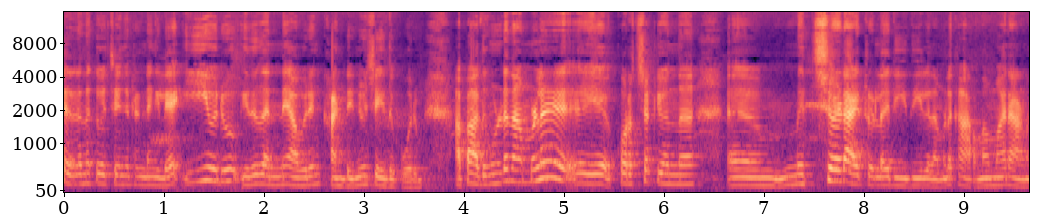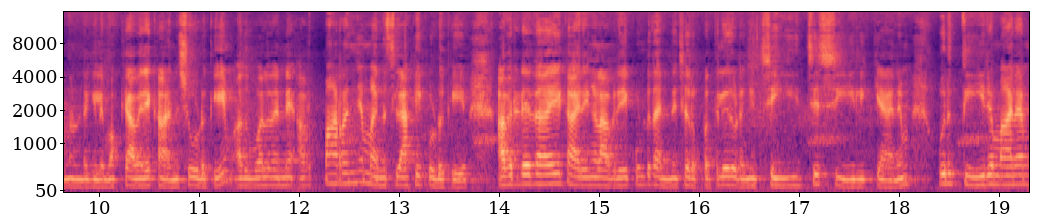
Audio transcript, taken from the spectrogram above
ചിലരെന്നൊക്കെ വെച്ച് കഴിഞ്ഞിട്ടുണ്ടെങ്കിൽ ഈ ഒരു ഇത് തന്നെ അവരും കണ്ടിന്യൂ ചെയ്തു പോരും. അപ്പോൾ അതുകൊണ്ട് നമ്മൾ കുറച്ചൊക്കെ ഒന്ന് മെച്ചുവേർഡ് ആയിട്ടുള്ള രീതിയിൽ നമ്മൾ കാരണവന്മാരാണെന്നുണ്ടെങ്കിലും ഒക്കെ അവരെ കാണിച്ചു കൊടുക്കുകയും അതുപോലെ തന്നെ അവർ പറഞ്ഞ് മനസ്സിലാക്കി കൊടുക്കുകയും അവരുടേതായ കാര്യങ്ങൾ അവരെ കൊണ്ട് തന്നെ ചെറുപ്പത്തിലേ തുടങ്ങി ചെയ്യിച്ച് ശീലിക്കാനും ഒരു തീരുമാനം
